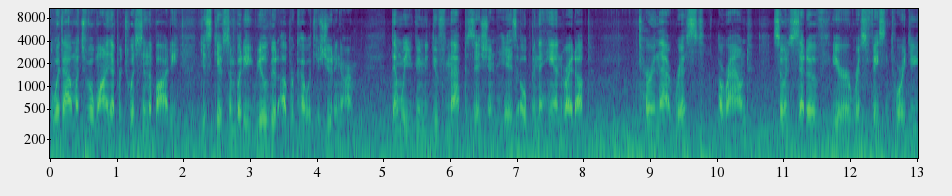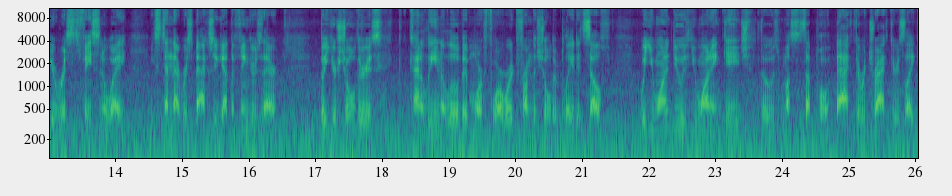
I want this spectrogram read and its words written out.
without much of a wind up or twist in the body, just give somebody a real good uppercut with your shooting arm. Then, what you're going to do from that position is open the hand right up turn that wrist around. So instead of your wrist facing toward you, your wrist is facing away. Extend that wrist back so you got the fingers there. But your shoulder is kind of leaning a little bit more forward from the shoulder blade itself. What you want to do is you want to engage those muscles that pull it back, the retractors, like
